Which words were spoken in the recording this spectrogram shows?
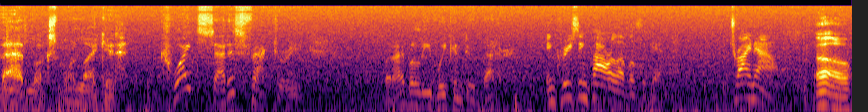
That looks more like it. Quite satisfactory. But I believe we can do better. Increasing power levels again. Try now. Uh oh.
